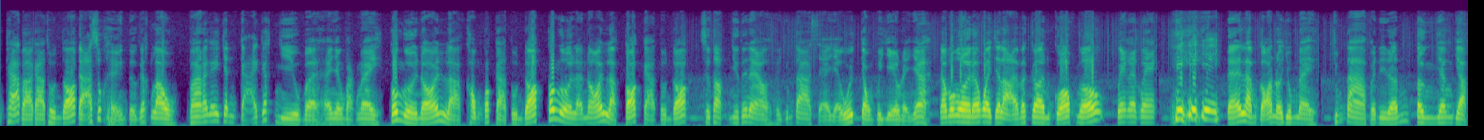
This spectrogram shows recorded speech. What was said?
Cat và Cartoon Dog đã xuất hiện từ rất lâu và đã gây tranh cãi rất nhiều về hai nhân vật này. Có người nói là không có Cartoon Dog, có người lại nói là có Cartoon Dog. Sự thật như thế nào thì chúng ta sẽ giải quyết trong video này nha. Chào mọi người đã quay trở lại với kênh của ốc ngố. Quẹt quẹt quẹt. Để làm rõ nội dung này, chúng ta phải đi đến từng nhân vật.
